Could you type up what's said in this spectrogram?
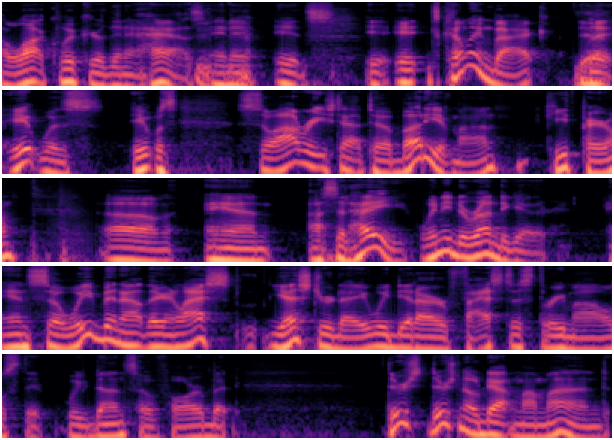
a lot quicker than it has, and it it's it, it's coming back. Yeah. But it was it was. So I reached out to a buddy of mine, Keith Perham, um, and I said, "Hey, we need to run together." And so we've been out there, and last yesterday we did our fastest three miles that we've done so far. But there's there's no doubt in my mind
